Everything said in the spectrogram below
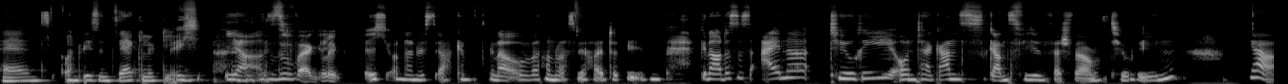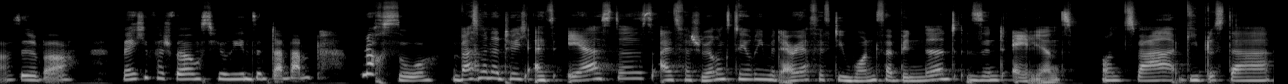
Fans und wir sind sehr glücklich. Ja, super glücklich ich und dann wisst ihr auch ganz genau, von was wir heute reden. Genau, das ist eine Theorie unter ganz, ganz vielen Verschwörungstheorien. Ja, Silber. Welche Verschwörungstheorien sind dann dann noch so? Was man natürlich als erstes als Verschwörungstheorie mit Area 51 verbindet, sind Aliens. Und zwar gibt es da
